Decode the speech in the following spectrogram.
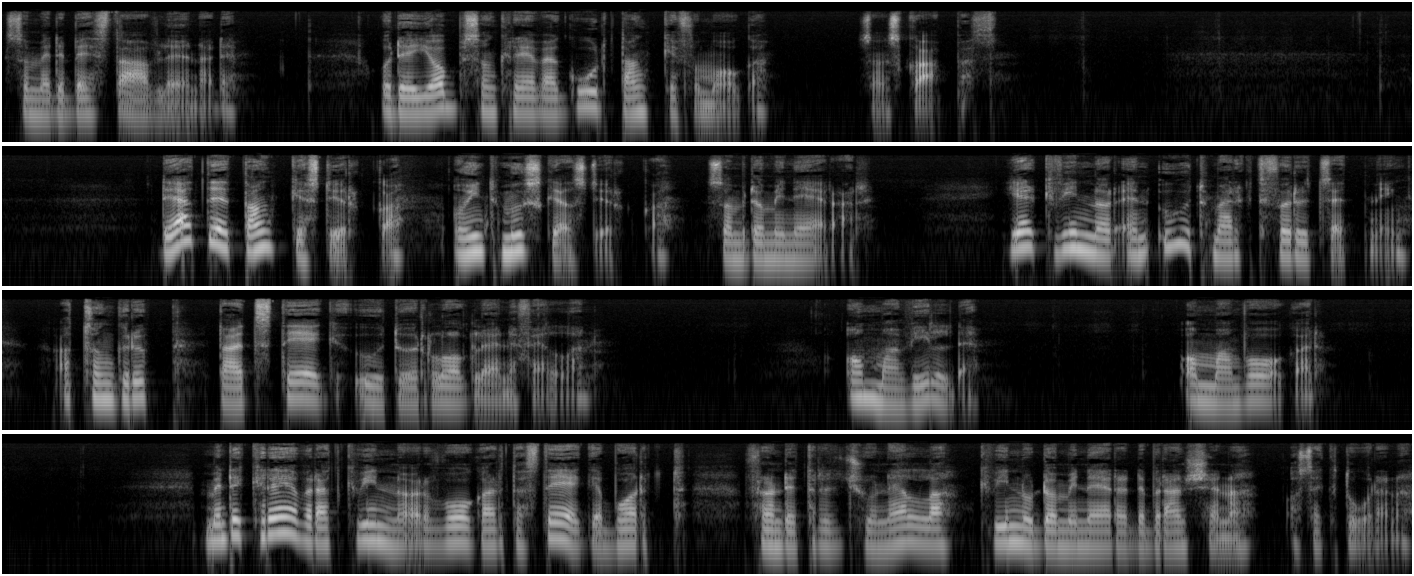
som är det bästa avlönade och det är jobb som kräver god tankeförmåga som skapas. Det att det är tankestyrka och inte muskelstyrka som dominerar ger kvinnor en utmärkt förutsättning att som grupp ta ett steg ut ur låglönefällan. Om man vill det. Om man vågar. Men det kräver att kvinnor vågar ta steget bort från de traditionella kvinnodominerade branscherna och sektorerna.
